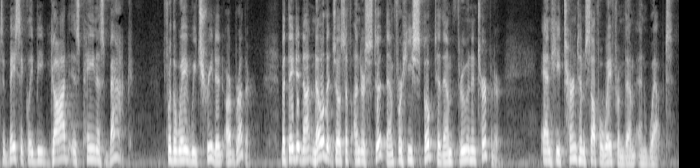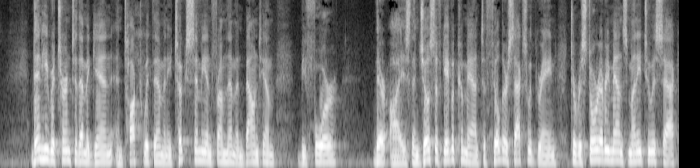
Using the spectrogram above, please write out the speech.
to basically be God is paying us back for the way we treated our brother. But they did not know that Joseph understood them, for he spoke to them through an interpreter. And he turned himself away from them and wept. Then he returned to them again and talked with them, and he took Simeon from them and bound him before their eyes. Then Joseph gave a command to fill their sacks with grain, to restore every man's money to his sack,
